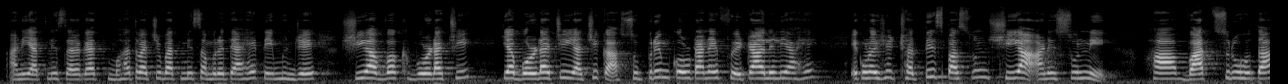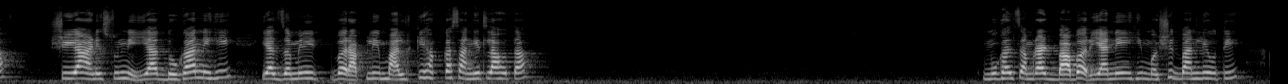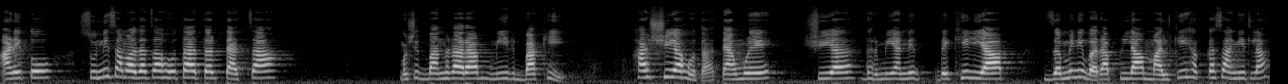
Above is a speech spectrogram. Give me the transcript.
आणि यातली सगळ्यात महत्त्वाची बातमी समोर येते आहे ते म्हणजे शिया वक्फ बोर्डाची. या बोर्डाची याचिका सुप्रीम कोर्टाने फेटाळलेली आहे. एकोणीसशे छत्तीसपासून शिया आणि सुन्नी हा वाद सुरू होता. शिया आणि सुन्नी या दोघांनीही या जमिनीवर आपली मालकी हक्क सांगितला होता. मुघल सम्राट बाबर यांनी ही मशीद बांधली होती आणि तो सुन्नी समाजाचा होता तर त्याचा मशीद बांधणारा मीर बाकी हा शिया होता. त्यामुळे शिया धर्मियांनी देखील या जमिनीवर आपला मालकी हक्क सांगितला.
